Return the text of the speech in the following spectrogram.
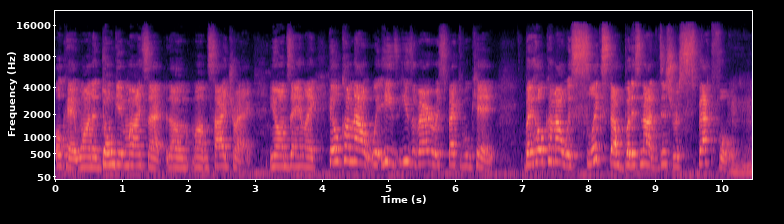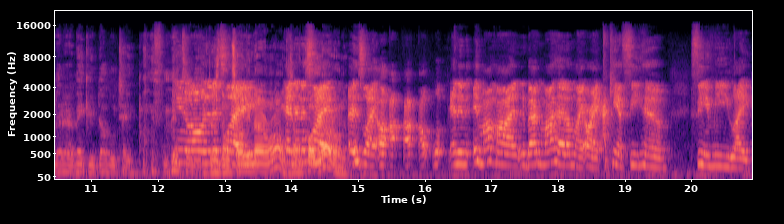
okay, wanna don't get mine side, um, um sidetracked. You know what I'm saying? Like he'll come out with he's he's a very respectable kid, but he'll come out with slick stuff, but it's not disrespectful. Better make you double take. You know, and Just it's don't like, tell me nothing wrong, 'cause and then it's like, it. it's like, uh, uh, uh, uh, well, and in, in my mind, in the back of my head, I'm like, all right, I can't see him seeing me like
